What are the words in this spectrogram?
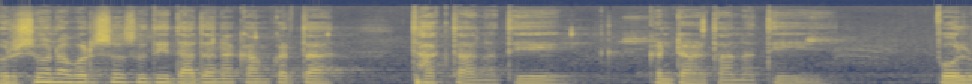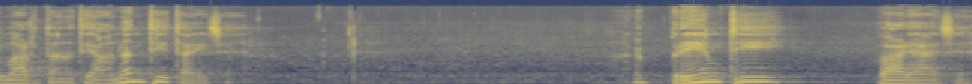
વર્ષોના વર્ષો સુધી દાદાના કામ કરતા થાકતા નથી, કંટાળતા નથી પોલ મારતા નથી, આનંદથી થાય છે. અને પ્રેમથી વાળ્યા છે.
